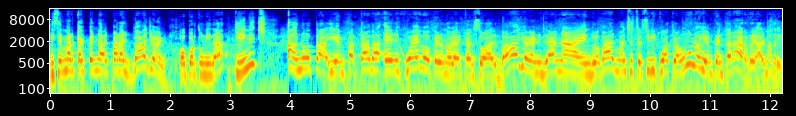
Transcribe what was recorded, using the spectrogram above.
y se marca el penal para el Bayern. Oportunidad, Kimmich anota y empataba el juego, pero no le alcanzó al Bayern. Gana en global Manchester City 4 a 1 y enfrentará a Real Madrid.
